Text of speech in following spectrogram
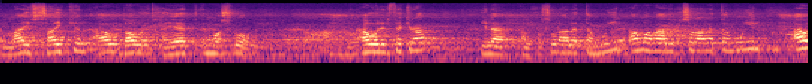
ال life cycle أو دورة حياة المشروع. من أول الفكرة إلى الحصول على التمويل أو ما بعد الحصول على التمويل أو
